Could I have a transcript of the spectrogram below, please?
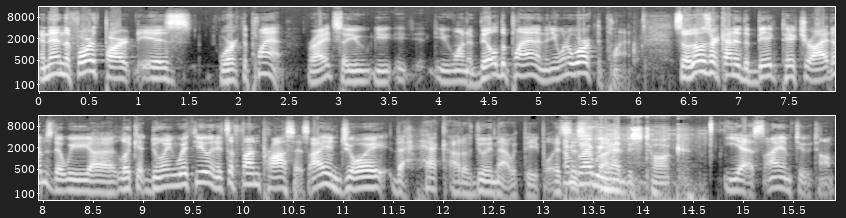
And then the fourth part is work the plan right? So you, you, you want to build the plan and then you want to work the plan. So those are kind of the big picture items that we uh, look at doing with you, and it's a fun process. I enjoy the heck out of doing that with people. It's I'm glad fun. we had this talk. Yes, I am too, Tom.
